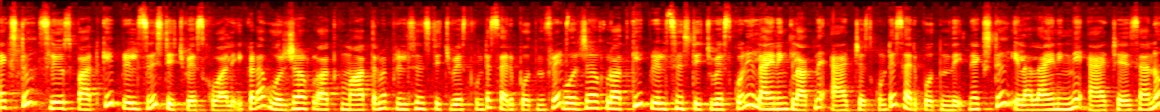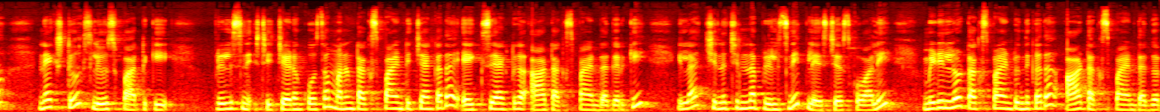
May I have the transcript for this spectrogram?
నెక్స్ట్ స్లీవ్స్ పార్ట్కి ప్రిల్స్ని స్టిచ్ వేసుకోవాలి. ఇక్కడ ఒరిజినల్ క్లాత్కి మాత్రమే ప్రిల్స్ని స్టిచ్ వేసుకుంటే సరిపోతుంది ఫ్రెండ్ ఒరిజినల్ క్లాత్కి ప్రిల్స్ని స్టిచ్ వేసుకొని లైనింగ్ క్లాత్ని యాడ్ చేసుకుంటే సరిపోతుంది. నెక్స్ట్ ఇలా లైనింగ్ని యాడ్ చేశాను. నెక్స్ట్ స్లీవ్స్ పార్ట్కి ప్రిల్స్ని స్టిచ్ చేయడం కోసం మనం టక్స్ పాయింట్ ఇచ్చాం కదా ఎగ్జాక్ట్గా ఆ టక్స్ పాయింట్ దగ్గరికి ఇలా చిన్న చిన్న ప్రిల్స్ని ప్లేస్ చేసుకోవాలి. మిడిల్లో టక్స్ పాయింట్ ఉంది కదా ఆ టక్స్ పాయింట్ దగ్గర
